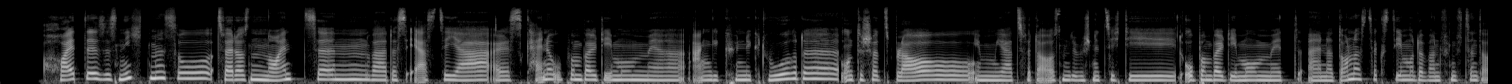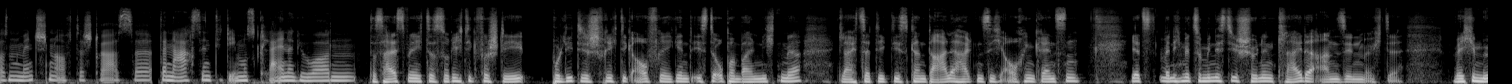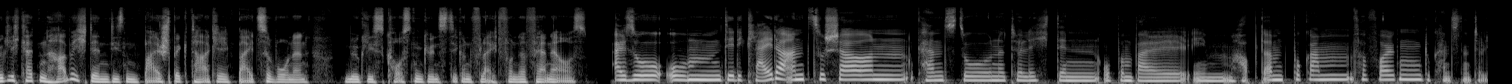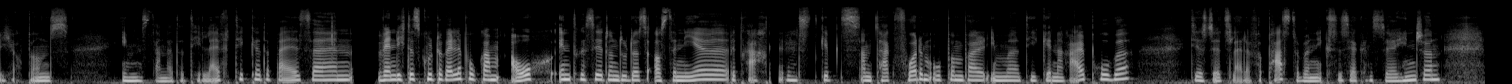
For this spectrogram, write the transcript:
Heute ist es nicht mehr so. 2019 war das erste Jahr, als keine Opernball-Demo mehr angekündigt wurde. Unter Schwarz-Blau im Jahr 2000 überschnitt sich die Opernball-Demo mit einer Donnerstagsdemo. Da waren 15.000 Menschen auf der Straße. Danach sind die Demos kleiner geworden. Das heißt, wenn ich das so richtig verstehe, politisch richtig aufregend ist der Opernball nicht mehr. Gleichzeitig die Skandale halten sich auch in Grenzen. Jetzt, wenn ich mir zumindest die schönen Kleider ansehen möchte. Welche Möglichkeiten habe ich denn, diesem Ballspektakel beizuwohnen? Möglichst kostengünstig und vielleicht von der Ferne aus. Also, um dir die Kleider anzuschauen, kannst du natürlich den Opernball im Hauptamtprogramm verfolgen. Du kannst natürlich auch bei uns im Standard.at Live-Ticker dabei sein. Wenn dich das kulturelle Programm auch interessiert und du das aus der Nähe betrachten willst, gibt es am Tag vor dem Opernball immer die Generalprobe. Die hast du jetzt leider verpasst, aber nächstes Jahr kannst du ja hinschauen.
